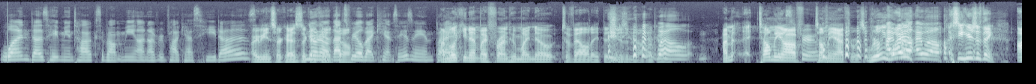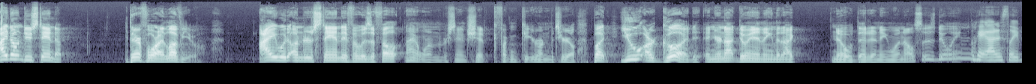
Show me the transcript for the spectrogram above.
one does hate me and talks about me on every podcast he does. Are you being sarcastic? no, I no, that's tell. real, but I can't say his name. But I'm I- looking at my friend who might know to validate that she doesn't know. Okay. well, I'm. uh, Tell me off. true. Tell me afterwards. Really? I Why? will. I will. See, here's the thing. I don't do stand up. Therefore, I love you. I would understand if it was a fellow. I don't want to understand shit. Fucking get your own material. But you are good, and you're not doing anything that I know that anyone else is doing. Okay, honestly,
